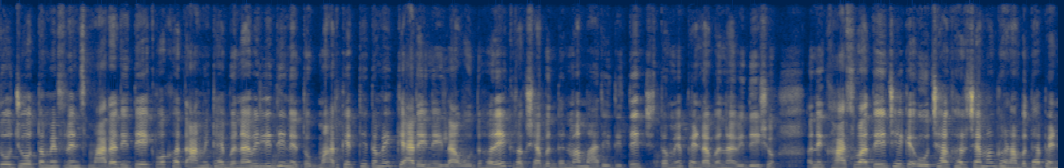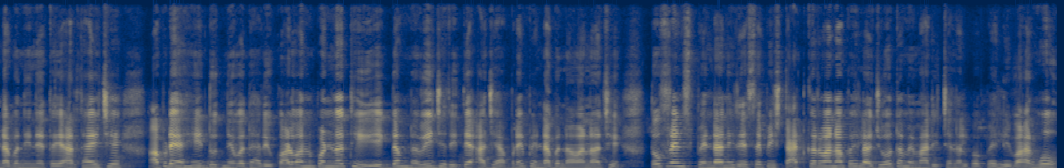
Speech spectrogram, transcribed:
તો જો તમે ફ્રેન્ડ્સ મારા રીતે એક વખત આ મીઠાઈ બનાવી લીધી ને તો માર્કેટથી તમે ક્યારેય નહીં લાવો. દરેક રક્ષાબંધનમાં મારી રીતે જ તમે પેંડા બનાવી દેશો. અને ખાસ વાત એ છે કે ઓછા ખર્ચામાં ઘણા બધા પેંડા બનીને તૈયાર થાય છે. આપણે અહીં દૂધને વધારે ઉકાળવાનું પણ નથી, એકદમ નવી જ રીતે આજે આપણે પેંડા બનાવવાના છે. તો ફ્રેન્ડ્સ પેંડાની રેસિપી સ્ટાર્ટ કરવાના પહેલાં જો તમે મારી ચેનલ પર પહેલી વાર હોવ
